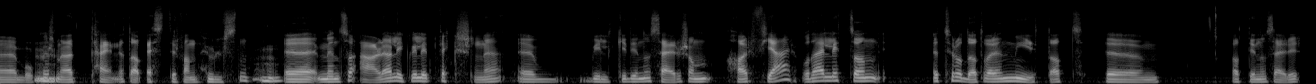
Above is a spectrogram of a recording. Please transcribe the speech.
eh, boka, Mm. som er tegnet av Ester van Hulsten. Mm. Eh, men så er det allikevel litt vekslende eh, hvilke dinosaurer som har fjær. Og det er litt sånn Jeg trodde at det var en myte at, eh, at dinosaurer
